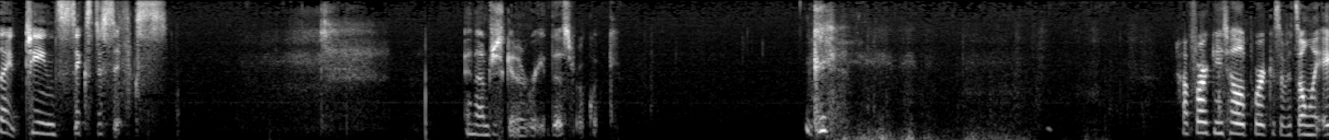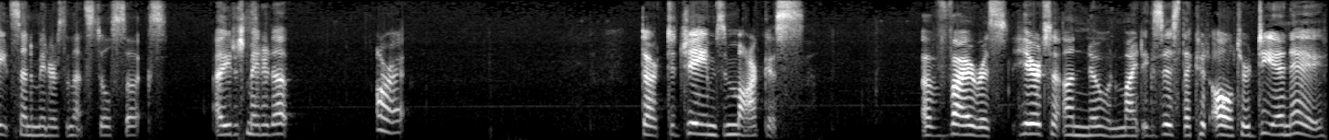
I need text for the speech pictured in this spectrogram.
1966. And I'm just gonna read this real quick. How far can you teleport? Because if it's only 8 centimeters, then that still sucks. Oh, you just made it up? Alright. Dr. James Marcus. a virus hitherto unknown might exist that could alter DNA.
